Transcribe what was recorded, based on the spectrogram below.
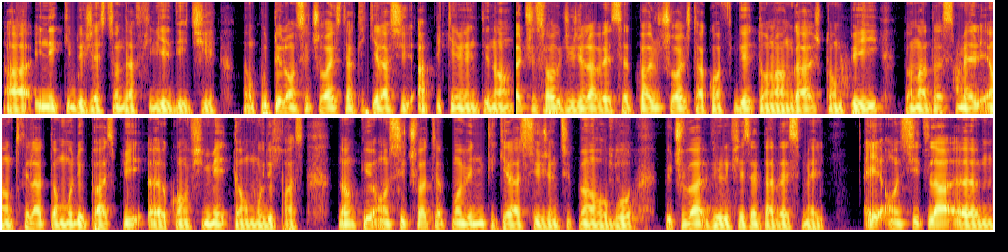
à une équipe de gestion d'affiliés dédiée. Donc, pour te lancer, tu auras juste à cliquer là sur appliquer maintenant. Là, tu seras redirigé là vers cette page où tu auras juste à configurer ton langage, ton pays, ton adresse mail et entrer là ton mot de passe, puis euh, confirmer ton mot de passe. Donc, euh, ensuite, tu vas simplement venir cliquer là sur je ne suis pas un robot, puis tu vas vérifier cette adresse mail. Et ensuite, là, euh,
